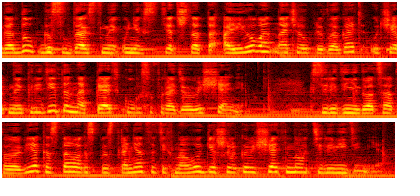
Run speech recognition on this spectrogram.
году, Государственный университет штата Айова начал предлагать учебные кредиты на 5 курсов радиовещания. К середине 20 века стала распространяться технология широковещательного телевидения –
